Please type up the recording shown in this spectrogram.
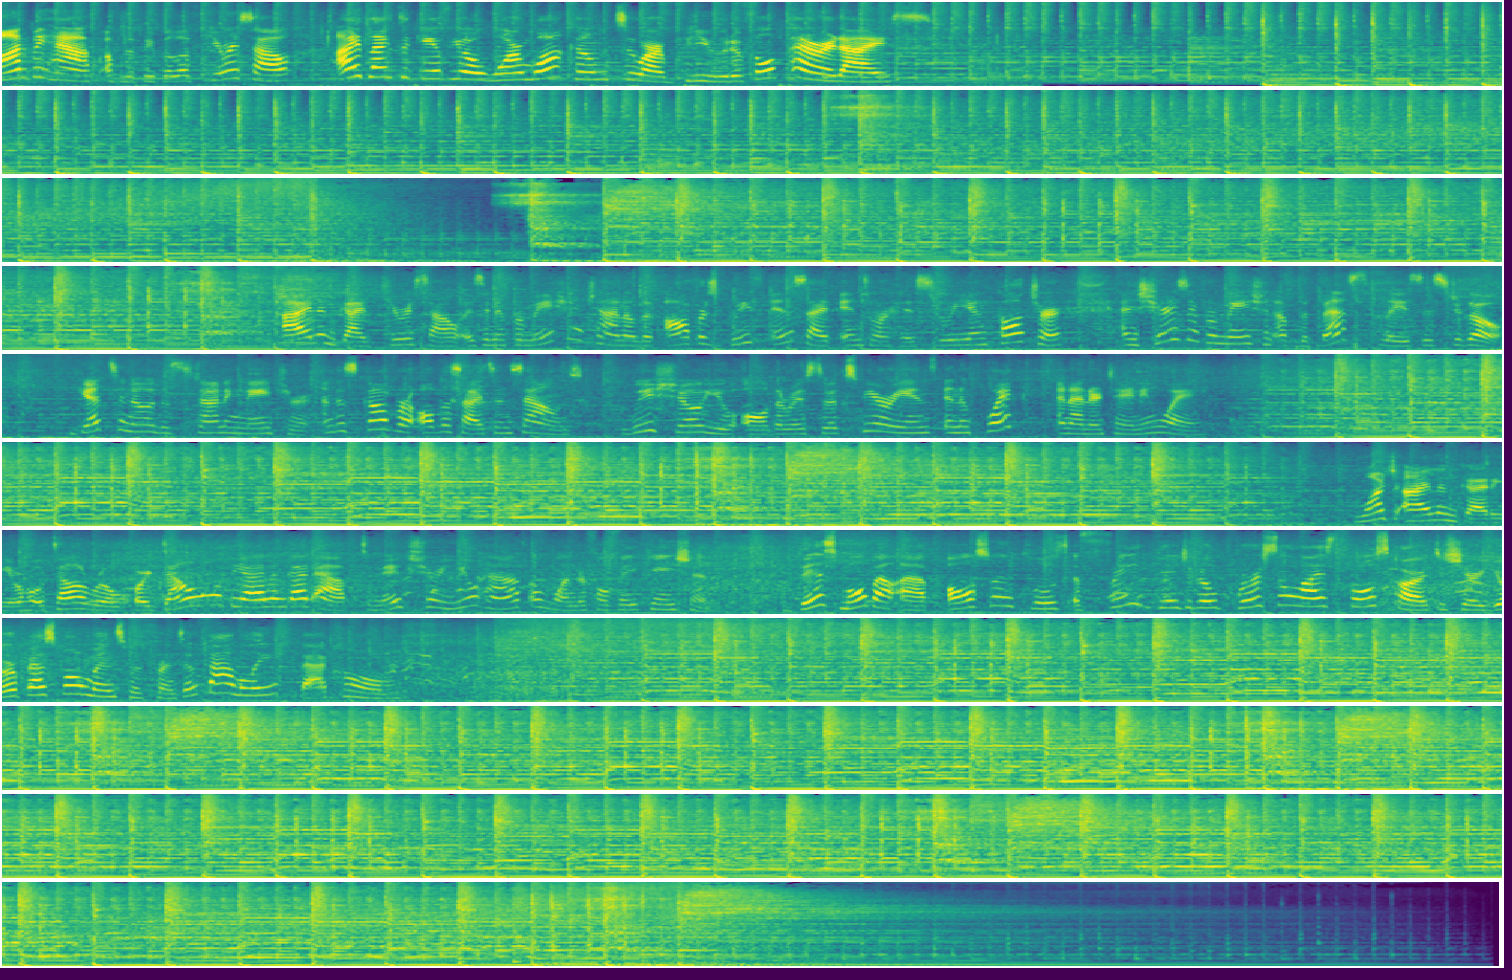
on behalf of the people of Curacao, I'd like to give you a warm welcome to our beautiful paradise. Guide Curacao is an information channel that offers brief insight into our history and culture and shares information of the best places to go. Get to know the stunning nature and discover all the sights and sounds. We show you all there is to experience in a quick and entertaining way. Island Guide in your hotel room or download the Island Guide app to make sure you have a wonderful vacation. This mobile app also includes a free digital personalized postcard to share your best moments with friends and family back home.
